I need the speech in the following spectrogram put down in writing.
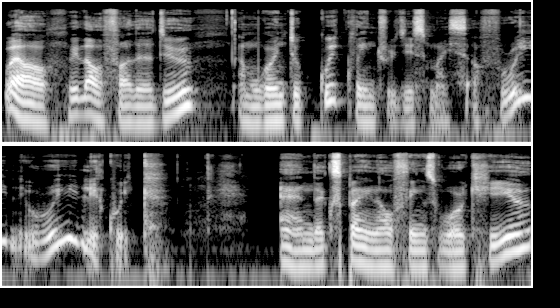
Well, without further ado, I'm going to quickly introduce myself, really, really quick, and explain how things work here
